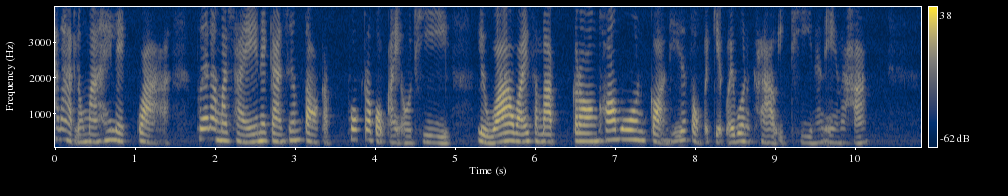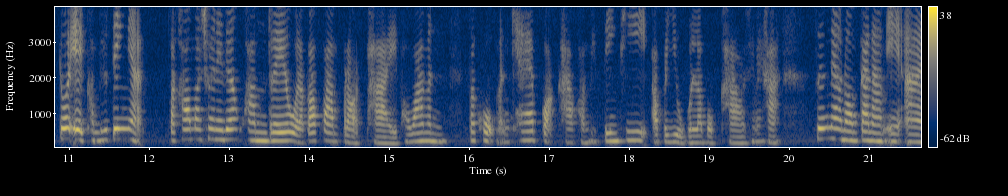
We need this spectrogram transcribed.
ขนาดลงมาให้เล็กกว่า เพื่อนำมาใช้ในการเชื่อมต่อกับ พวกระบบ IoT หรือว่าไว้สำหรับกรองข้อมูลก่อนที่จะส่งไปเก็บไว้บนคลาวด์อีกทีนั่นเองนะคะ โดย Edge Computing เนี่ยจะเข้ามาช่วยในเรื่องความเร็ว แล้วก็ความปลอดภัย เพราะว่ามัน scope มันแคบกว่า Cloud Computing ที่เอาไปอยู่บนระบบ Cloud ใช่ไหมคะ ซึ่งแนวโน้มการนำ AI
